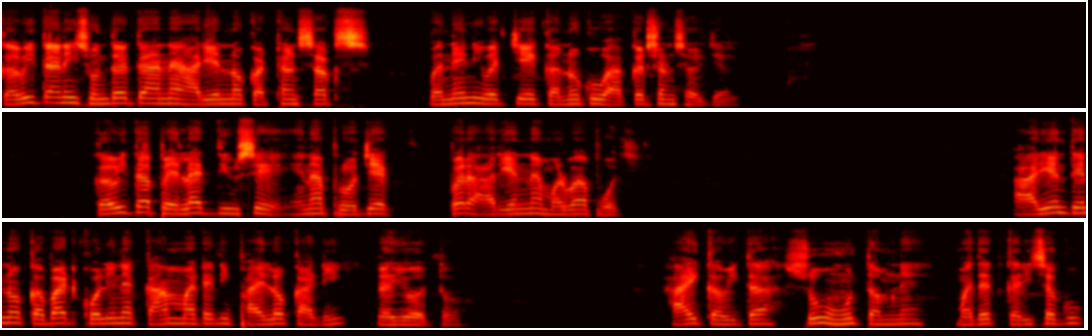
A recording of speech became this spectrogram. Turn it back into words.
કવિતાની સુંદરતા અને આર્યનનો કઠણ શખ્સ બંનેની વચ્ચે એક અનોખું આકર્ષણ સર્જાયું. કવિતા પહેલા જ દિવસે એના પ્રોજેક્ટ પર આર્યનને મળવા પહોંચી. આર્યન તેનો કબાટ ખોલીને કામ માટેની ફાઇલો કાઢી રહ્યો હતો. હાય કવિતા, શું હું તમને મદદ કરી શકું?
